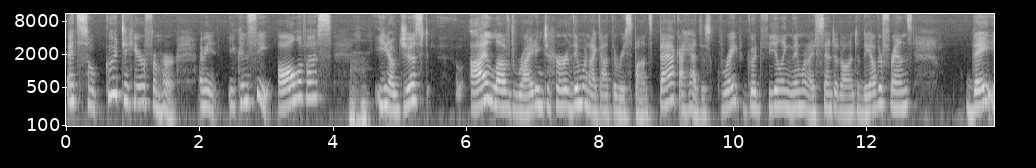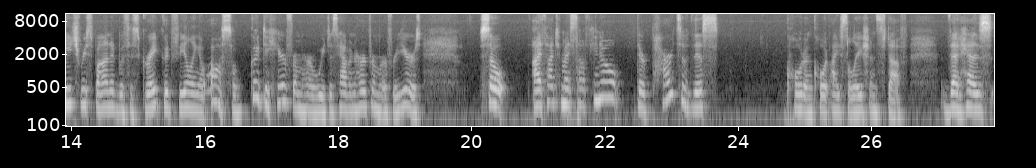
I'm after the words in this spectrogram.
It's so good to hear from her. I mean, you can see all of us, mm-hmm. you know, just I loved writing to her. Then when I got the response back, I had this great good feeling. Then when I sent it on to the other friends, they each responded with this great good feeling of, oh, so good to hear from her. We just haven't heard from her for years. So I thought to myself, you know, there are parts of this quote unquote isolation stuff that has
